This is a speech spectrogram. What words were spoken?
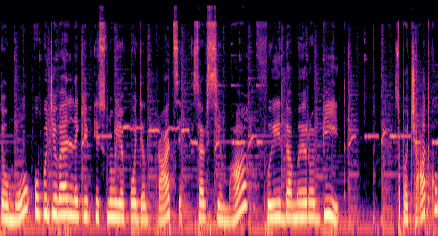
Тому у будівельників існує поділ праці за всіма видами робіт. Спочатку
